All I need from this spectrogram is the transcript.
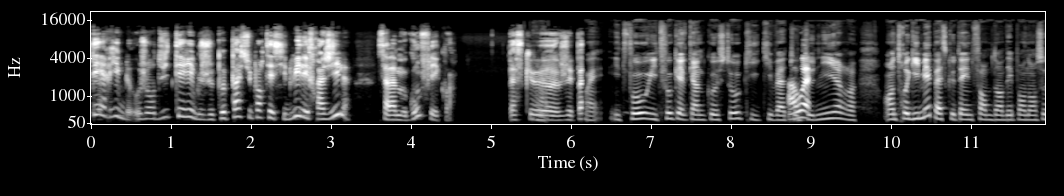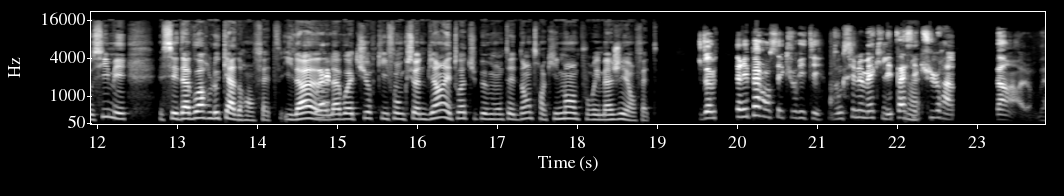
terrible, aujourd'hui terrible, je peux pas supporter. Si lui, il est fragile, ça va me gonfler, quoi parce que je vais pas. Il te faut, il faut quelqu'un de costaud qui, qui va ah te tenir, entre guillemets, parce que tu as une forme d'indépendance aussi, mais c'est d'avoir le cadre, en fait. Il a la voiture qui fonctionne bien et toi, tu peux monter dedans tranquillement pour imager, en fait. Je dois me sentir hyper en sécurité. Donc, si le mec, il est pas sécure, Ben, alors, bah,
